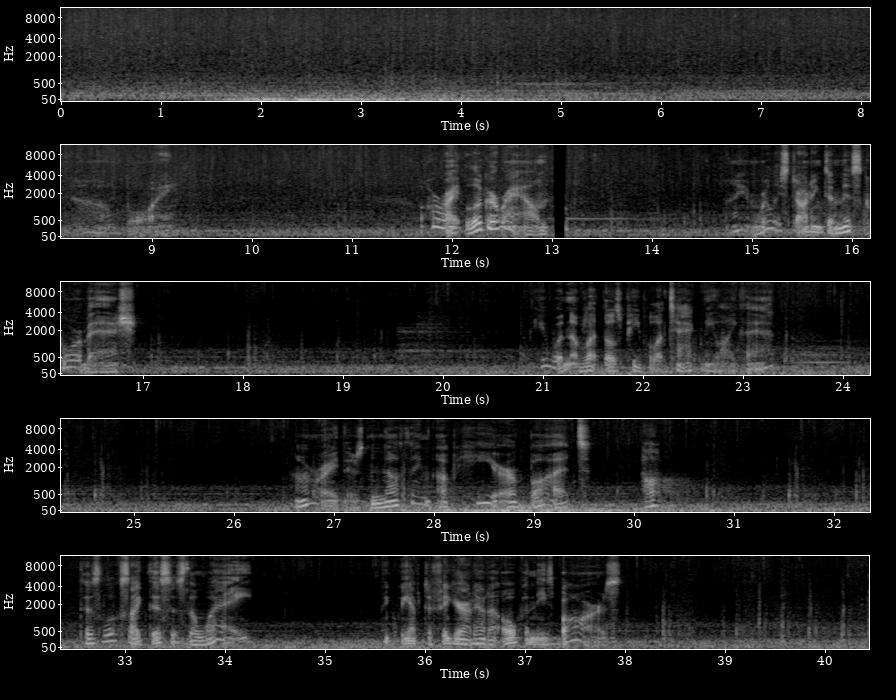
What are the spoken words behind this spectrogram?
Oh boy. Alright, look around. Really starting to miss Corbash. He wouldn't have let those people attack me like that. Alright, there's nothing up here, but Huh? this looks like this is the way. I think we have to figure out how to open these bars.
